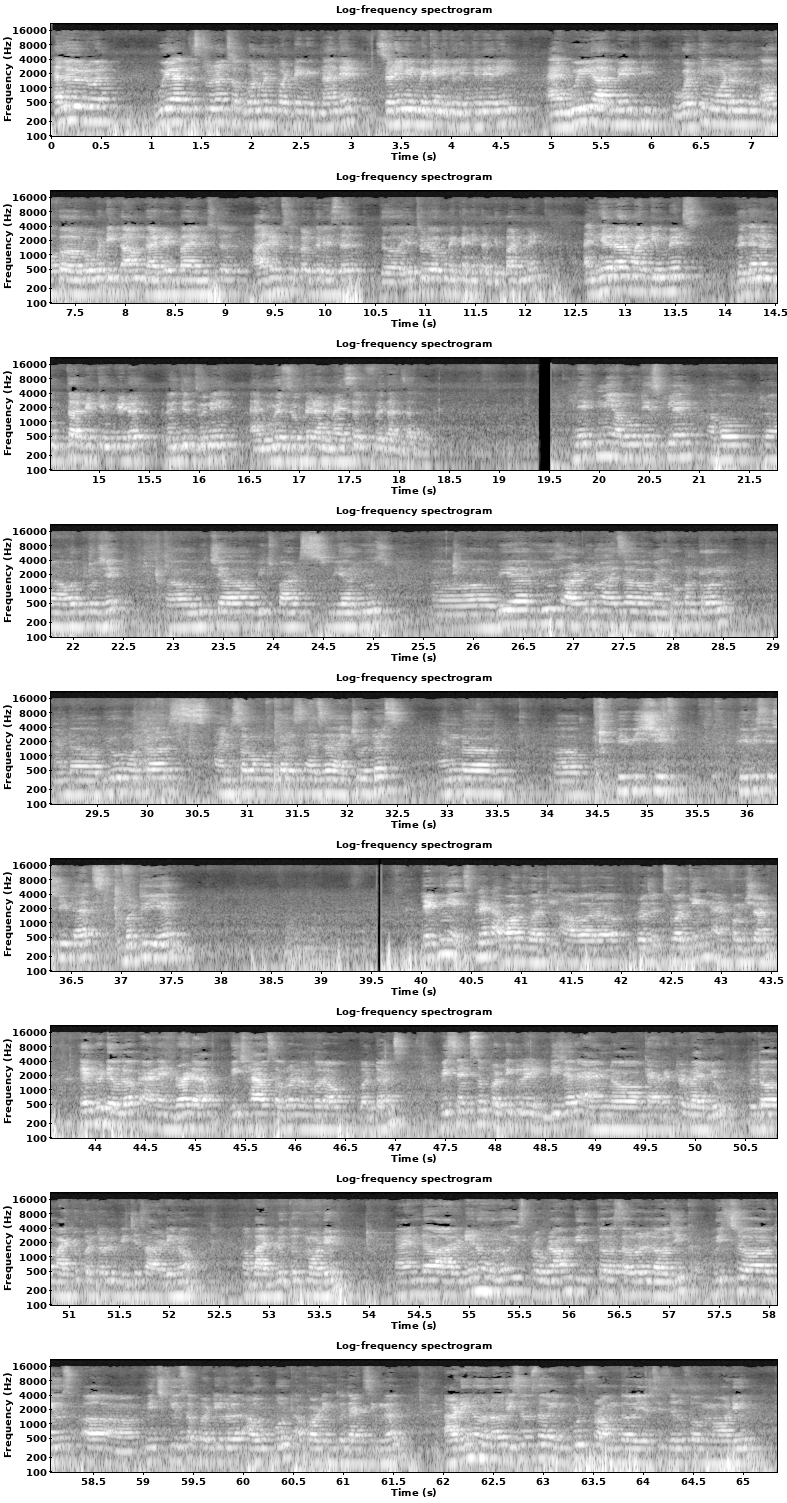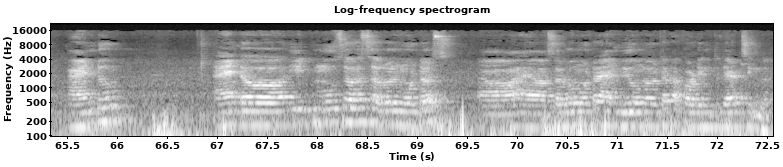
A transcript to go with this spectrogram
Hello everyone, we are the students of Government Polytechnic Nanded studying in mechanical engineering and we are made the working model of uh, robotic arm guided by Mr. R.M. Sakalkale sir, the HOD of mechanical department and here are my teammates Gajanan Gupta, the team leader, Ranjeet Junne and Umesh Zubder and myself Vedant Jadhav. let me about explain about uh, our project uh, which uh, which parts we are used uh, we are used arduino as a microcontroller and uh, motors and servo motors as uh, actuators and uh, uh, pv sheet pvc sheet as here Let me explain about working our uh, project's working and function. Here we develop an Android app which have several number of buttons which sends a particular integer and uh, character value to the microcontroller which is Arduino uh, by Bluetooth module. And uh, Arduino Uno is programmed with uh, several logic which uh, gives uh, which gives a particular output according to that signal. Arduino Uno receives the input from the SC04 module and uh, and uh, it moves uh, several motors, uh, uh, servo motor and BO motor according to that signal.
